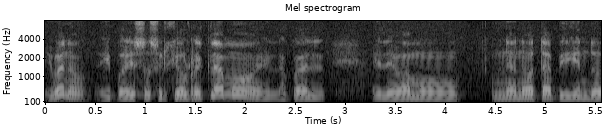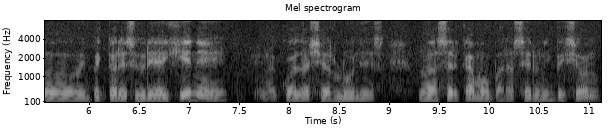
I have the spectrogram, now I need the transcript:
y bueno, y por eso surgió el reclamo en la cual elevamos una nota pidiendo inspectores de seguridad e higiene, en la cual ayer lunes nos acercamos para hacer una inspección.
